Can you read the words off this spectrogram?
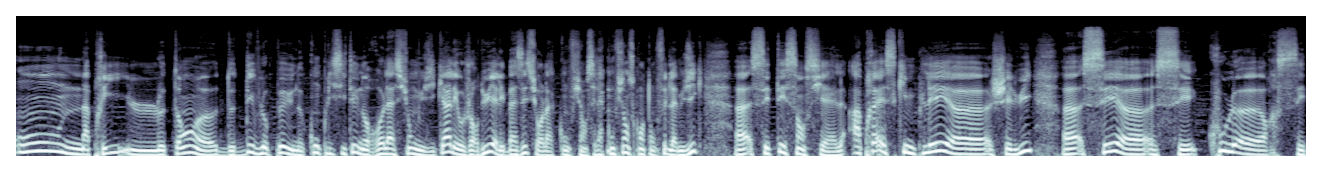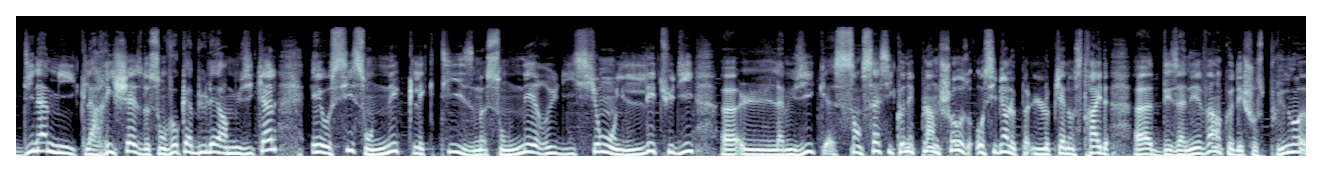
On a pris le temps de développer une complicité, une relation musicale et aujourd'hui, elle est basée sur la confiance. Et la confiance quand on fait de la musique, c'est essentiel. Après, ce qui me plaît chez lui, c'est ses couleurs, ses dynamiques, la richesse de son vocabulaire musical et aussi son éclectisme, son érudition il étudie euh, la musique sans cesse, il connaît plein de choses, aussi bien le, piano stride euh, des années 20 que des choses plus, mo-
